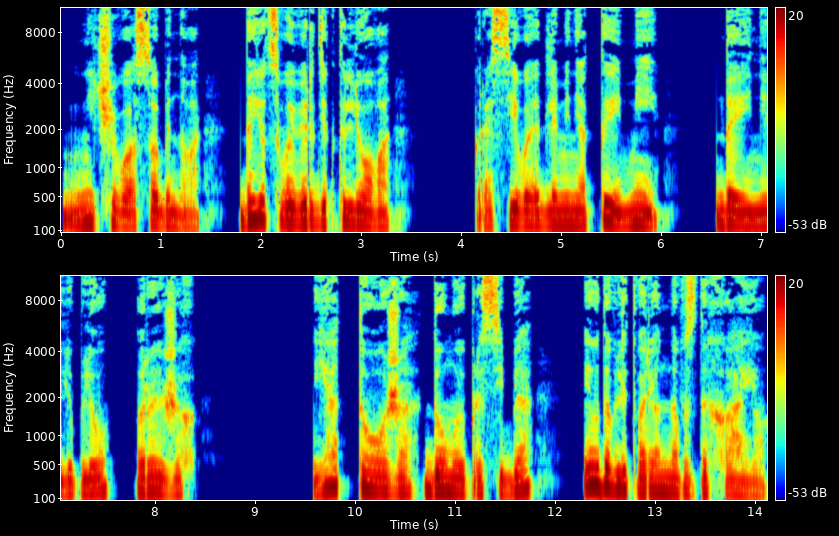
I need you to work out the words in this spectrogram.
Ничего особенного, дает свой вердикт Лева. Красивая для меня ты, Ми, да и не люблю рыжих. Я тоже думаю про себя и удовлетворенно вздыхаю.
